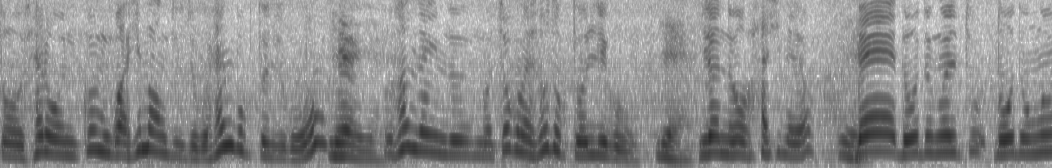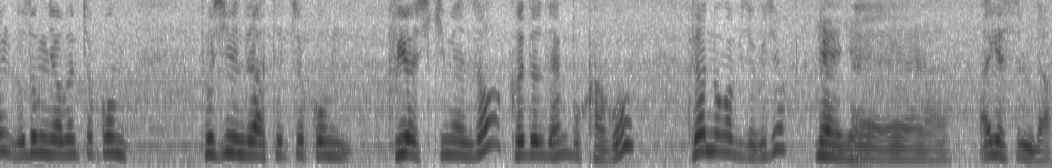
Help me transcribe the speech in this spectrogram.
또 새로운 꿈과 희망도 주고 행복도 주고 예, 예. 또 선생님도 뭐 조금의 소득도 올리고 예. 이런 농업 하시네요. 예. 내 노동을 쪼- 노동을 노동력을 조금 도시민들한테 조금 부여시키면서 그들도 행복하고 그런 농업이죠, 그죠? 예, 예, 예. 예, 알겠습니다.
